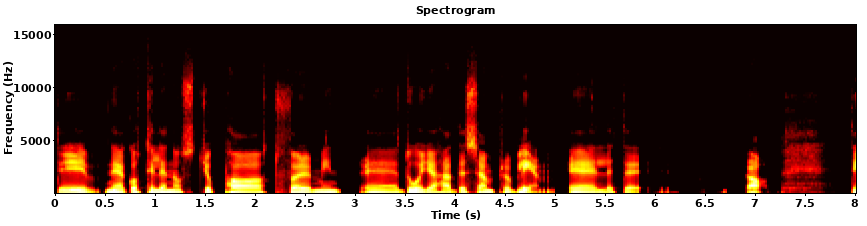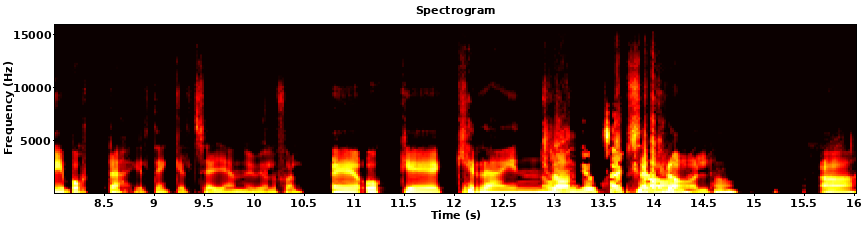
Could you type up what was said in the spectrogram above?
det är när jag gått till en osteopat för min, eh, då jag hade sömnproblem. Eh, lite, ja, det är borta helt enkelt, säger jag nu i alla fall. Eh, och eh, krano... kraniosakral. Ja. ja.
